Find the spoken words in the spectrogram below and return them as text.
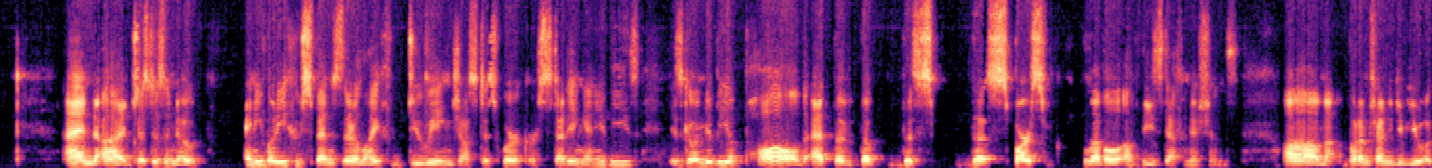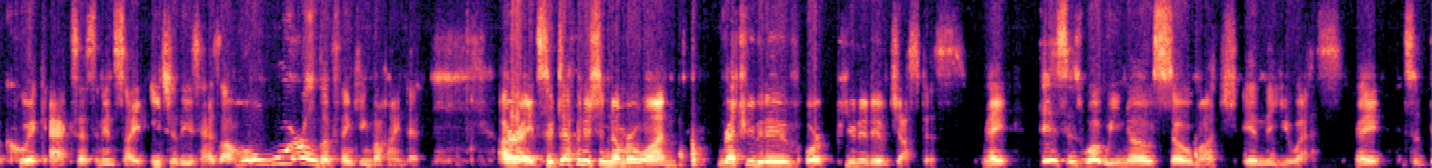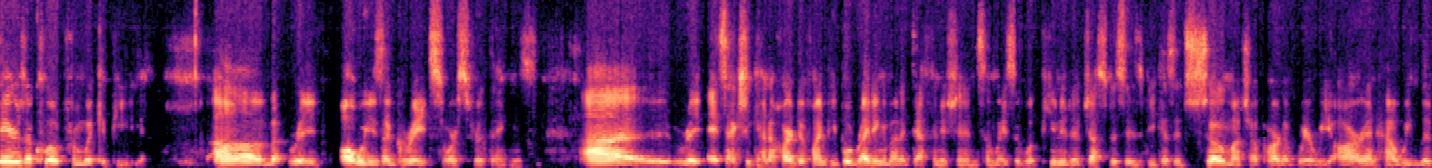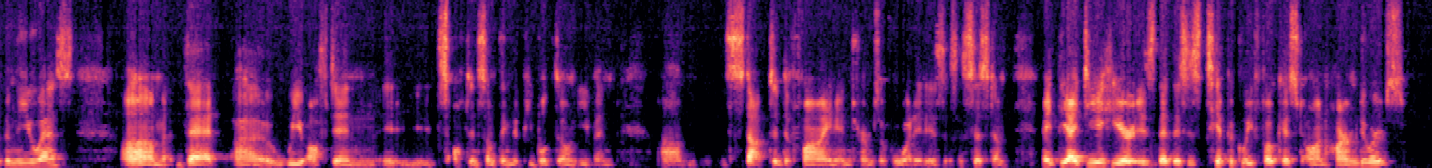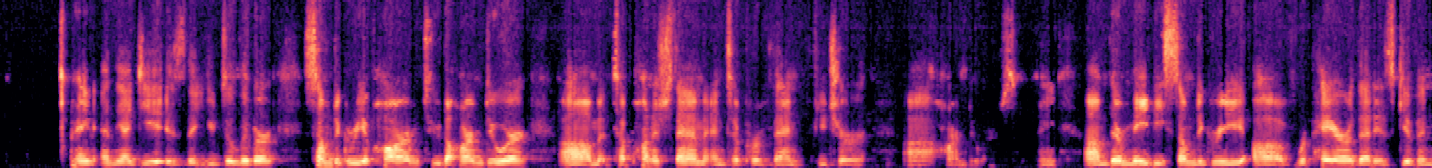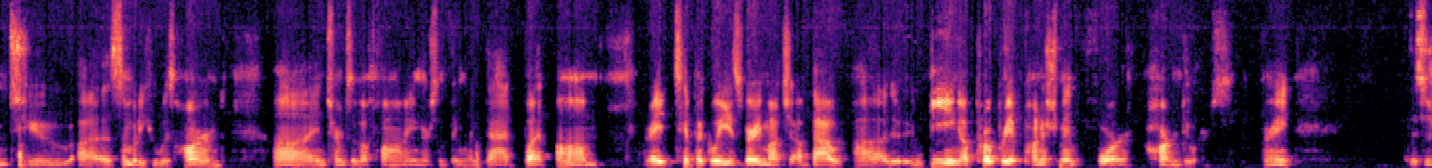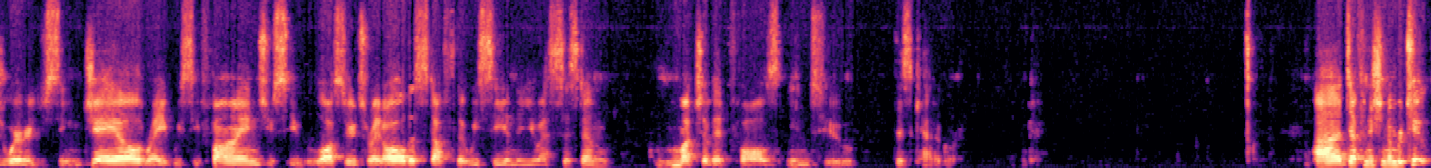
And uh, just as a note, anybody who spends their life doing justice work or studying any of these is going to be appalled at the, the, the, the sparse level of these definitions. Um, but I'm trying to give you a quick access and insight. Each of these has a whole world of thinking behind it. All right, so definition number one, retributive or punitive justice, right? This is what we know so much in the US, right? So there's a quote from Wikipedia um, right, always a great source for things. Uh, it's actually kind of hard to find people writing about a definition in some ways of what punitive justice is because it's so much a part of where we are and how we live in the US um, that uh, we often, it's often something that people don't even um, stop to define in terms of what it is as a system. Right? The idea here is that this is typically focused on harm doers. Right? And the idea is that you deliver some degree of harm to the harm doer um, to punish them and to prevent future uh, harm doers. Right? Um, there may be some degree of repair that is given to uh, somebody who was harmed uh, in terms of a fine or something like that. But um, right, typically is very much about uh, being appropriate punishment for harm doers. Right? This is where you're seeing jail, right? We see fines, you see lawsuits, right? All the stuff that we see in the US system, much of it falls into this category. Okay. Uh, definition number two.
